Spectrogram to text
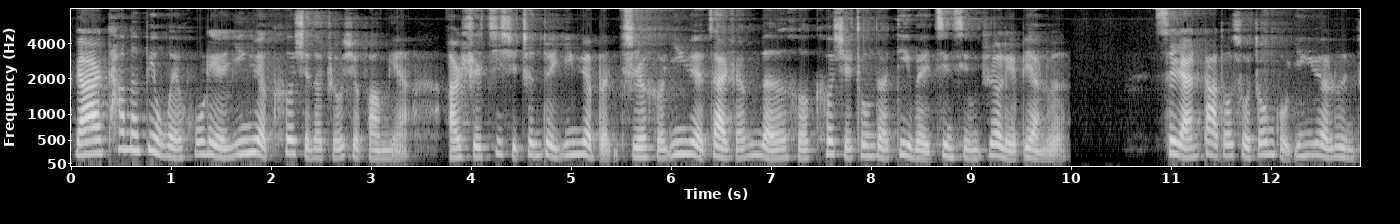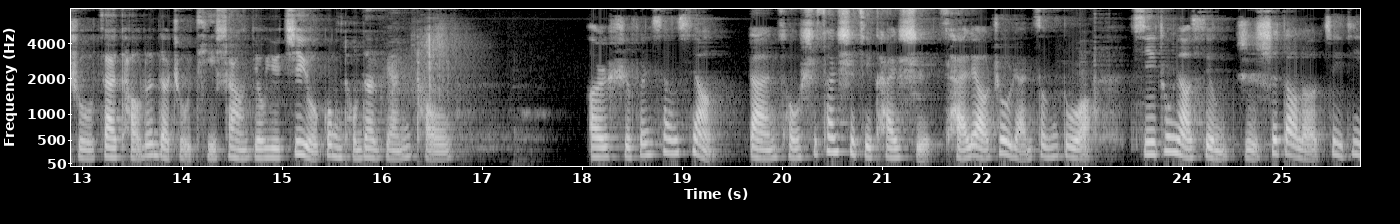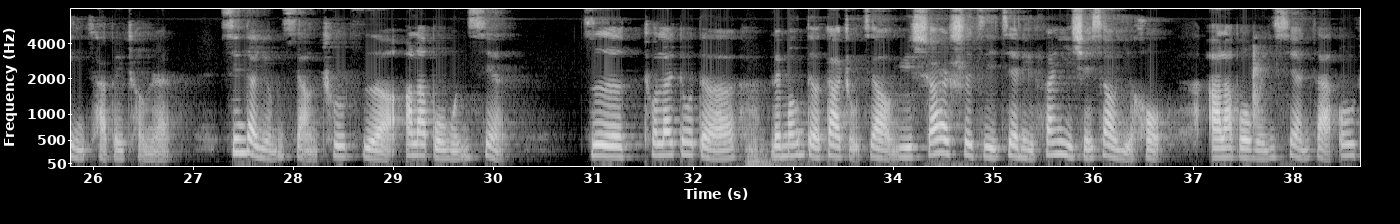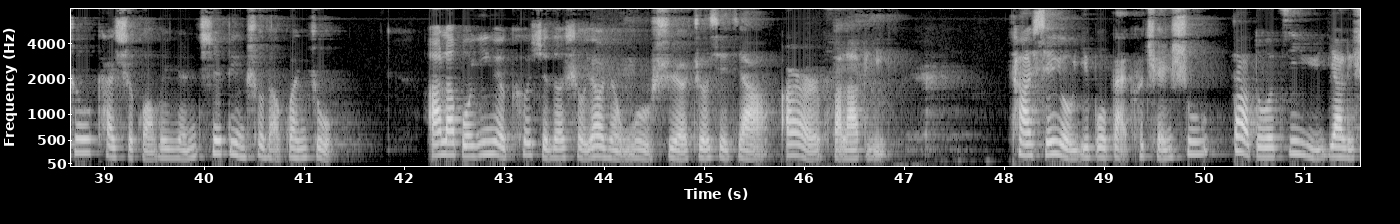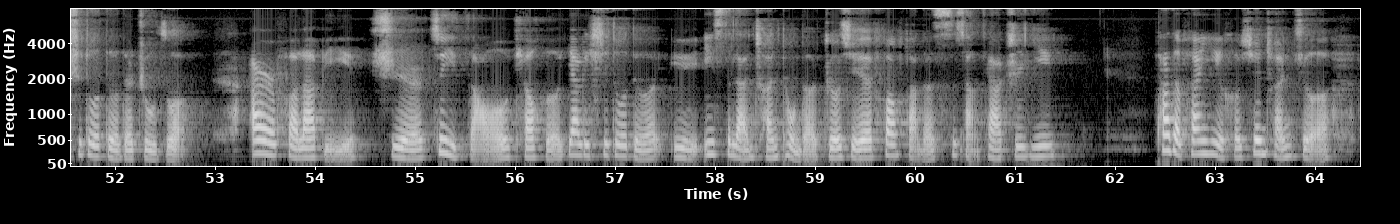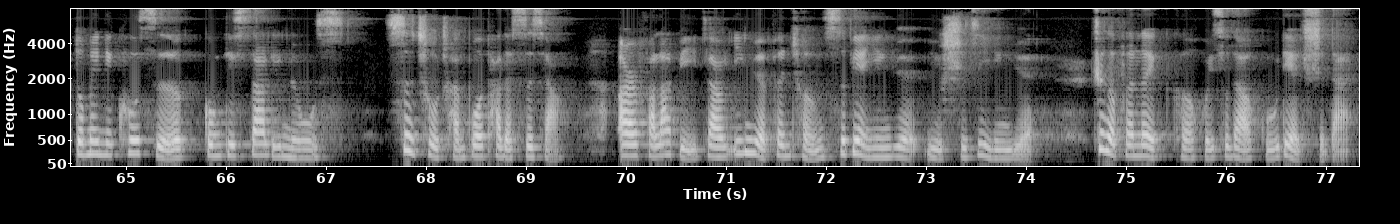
然而，他们并未忽略音乐科学的哲学方面。而是继续针对音乐本质和音乐在人文和科学中的地位进行热烈辩论。虽然大多数中古音乐论著在讨论的主题上由于具有共同的源头而十分相像，但从十三世纪开始，材料骤然增多，其重要性只是到了最近才被承认。新的影响出自阿拉伯文献。自托莱多的雷蒙德大主教于12世纪建立翻译学校以后，阿拉伯文献在欧洲开始广为人知并受到关注。阿拉伯音乐科学的首要人物是哲学家阿尔法拉比，他写有一部百科全书，大多基于亚里士多德的著作。阿尔法拉比是最早调和亚里士多德与伊斯兰传统的哲学方法的思想家之一。他的翻译和宣传者多梅尼库斯·贡迪萨里努斯四处传播他的思想。而法拉比将音乐分成思辨音乐与实际音乐，这个分类可回溯到古典时代，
